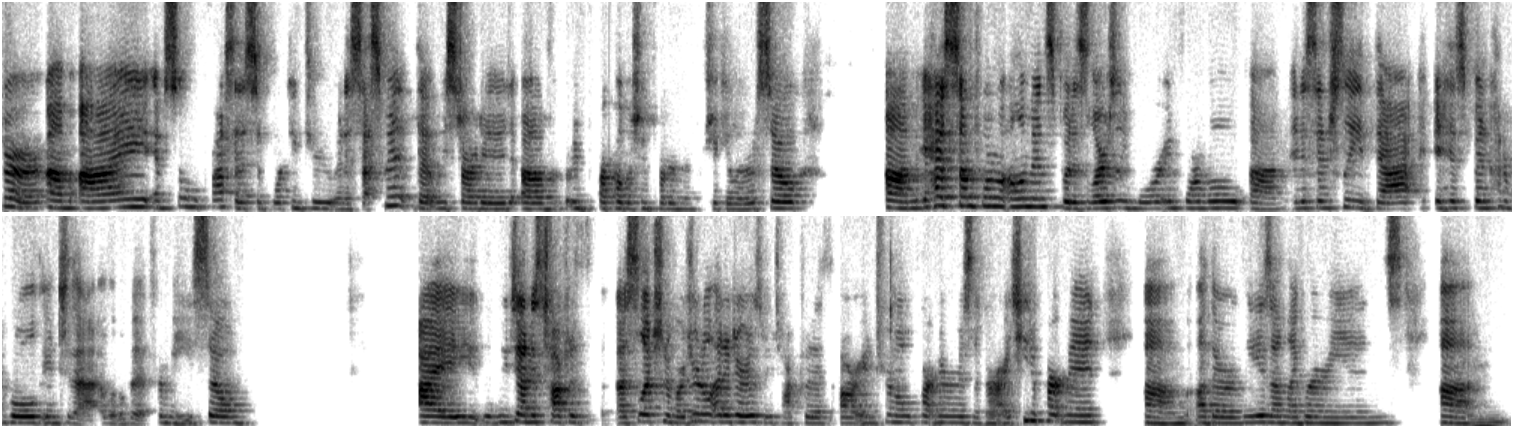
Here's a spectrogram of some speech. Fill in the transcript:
Sure. Um, I am still in the process of working through an assessment that we started of our publishing program in particular. So um, it has some formal elements, but is largely more informal. Um, and essentially that it has been kind of rolled into that a little bit for me. So I, what we've done is talked with a selection of our journal editors. We talked with our internal partners, like our IT department, um, other liaison librarians, um,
